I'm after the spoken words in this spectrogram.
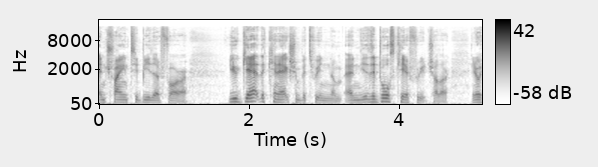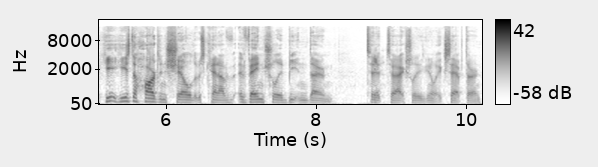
and trying to be there for her. You get the connection between them, and they both care for each other. You know, he he's the hardened shell that was kind of eventually beaten down to, Yeah. to actually you know accept her. And,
